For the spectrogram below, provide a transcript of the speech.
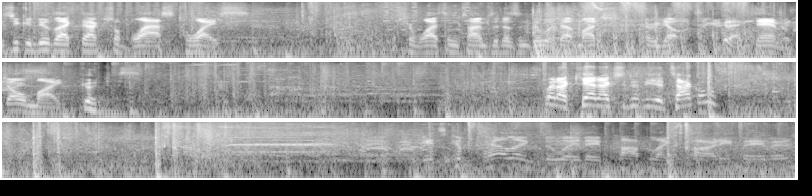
is you can do like the actual blast twice. Not sure why sometimes it doesn't do it that much. There we go. Look at that damage. Oh my goodness. Wait, I can't actually do the tackle? It's compelling the way they pop like party favors.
